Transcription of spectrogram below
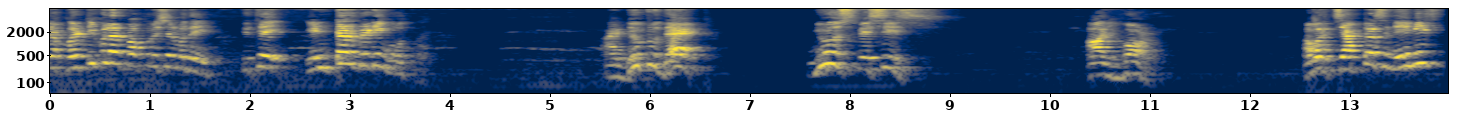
त्या पर्टिक्युलर पॉप्युलेशन मध्ये तिथे interbreeding and due to that new species are evolved our chapter's name is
